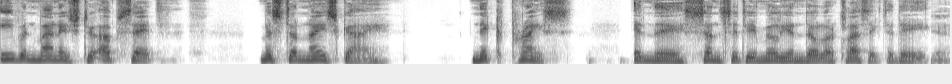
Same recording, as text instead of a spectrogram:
even managed to upset Mr. Nice Guy, Nick Price, in the Sun City Million Dollar Classic today. Yeah.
